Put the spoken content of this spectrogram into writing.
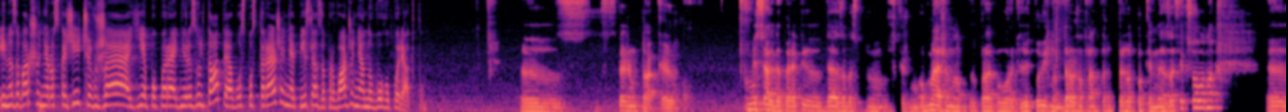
І на завершення розкажіть, чи вже є попередні результати або спостереження після запровадження нового порядку? Е, скажімо так, е, в місцях, де перекри- де скажімо, обмежено право поворотів, відповідно, дорожньо-транспортних пригод поки не зафіксовано. Е,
